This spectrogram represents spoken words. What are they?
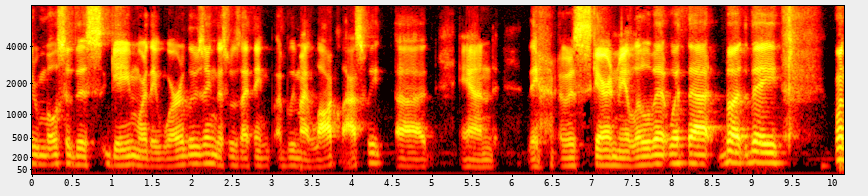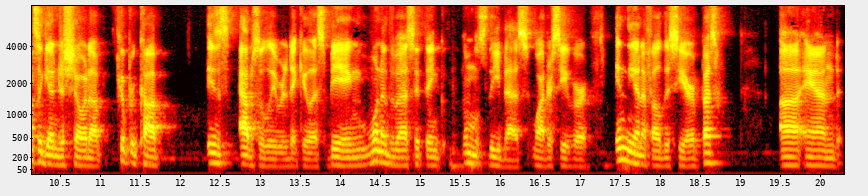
through most of this game where they were losing, this was I think I believe my lock last week, uh, and they it was scaring me a little bit with that. But they once again just showed up. Cooper Kupp is absolutely ridiculous, being one of the best, I think, almost the best wide receiver in the NFL this year. Best, uh, and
